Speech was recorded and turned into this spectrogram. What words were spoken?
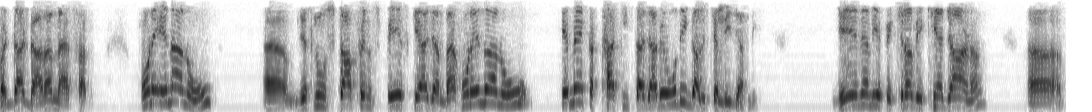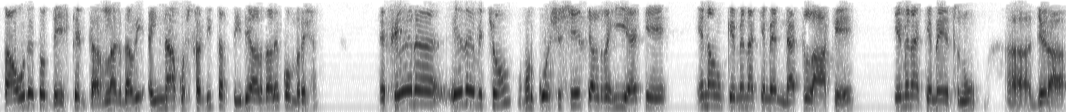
ਵੱਡਾ ਡਰ ਹੈ ਸਰ ਹੁਣ ਇਹਨਾਂ ਨੂੰ ਜਿਸ ਨੂੰ ਸਟਾਫ ਇਨ ਸਪੇਸ ਕਿਹਾ ਜਾਂਦਾ, ਹੁਣ ਇਹਨਾਂ ਨੂੰ ਕਿਵੇਂ ਇਕੱਠਾ ਕੀਤਾ ਜਾਵੇ, ਉਹਦੀ ਗੱਲ ਚੱਲੀ ਜਾਂਦੀ। ਜੇ ਇਹਨਾਂ ਦੀਆਂ ਪਿਕਚਰਾਂ ਵੇਖੀਆਂ ਜਾਣ ਤਾਂ ਉਹਦੇ ਤੋਂ ਦੇਖ ਕੇ ਡਰ ਲੱਗਦਾ ਵੀ ਇੰਨਾ ਕੁਝ ਸਾਡੀ ਧਰਤੀ ਦੇ ਆਲੇ ਦੁਆਲੇ ਘੁੰਮ ਰਿਹਾ। ਤੇ ਫਿਰ ਇਹਦੇ ਵਿੱਚੋਂ ਹੁਣ ਕੋਸ਼ਿਸ਼ ਇਹ ਚੱਲ ਰਹੀ ਹੈ ਕਿ ਇਹਨਾਂ ਨੂੰ ਕਿਵੇਂ ਨਾ ਕਿਵੇਂ ਨੈਟ ਲਾ ਕੇ, ਕਿਵੇਂ ਨਾ ਕਿਵੇਂ ਇਸ ਨੂੰ ਜਿਹੜਾ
